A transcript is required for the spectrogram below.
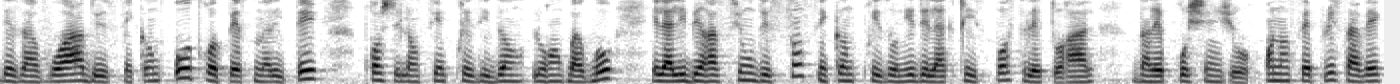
des avoirs de 50 autres personnalités proches de l'ancien président Laurent Gbagbo et la libération de 150 prisonniers de la crise post-électorale dans les prochains jours. On en sait plus avec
